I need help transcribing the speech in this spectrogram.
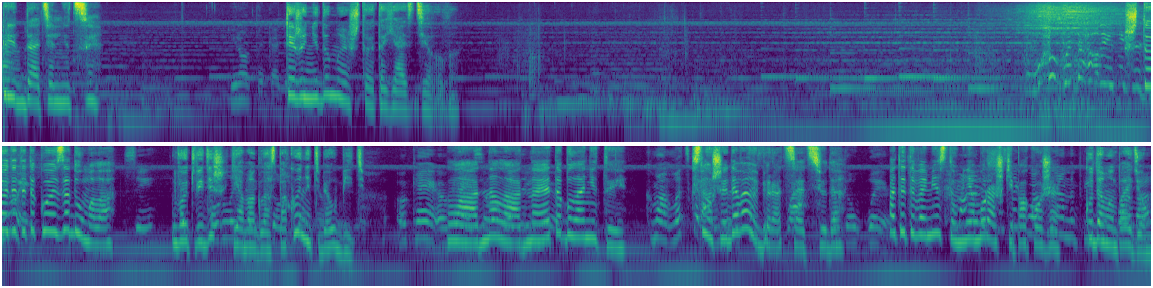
Предательницы. Ты же не думаешь, что это я сделала? Что это ты такое задумала? Вот видишь, я могла спокойно тебя убить. Ладно, ладно, это была не ты. Слушай, давай убираться отсюда. От этого места у меня мурашки по коже. Куда мы пойдем?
